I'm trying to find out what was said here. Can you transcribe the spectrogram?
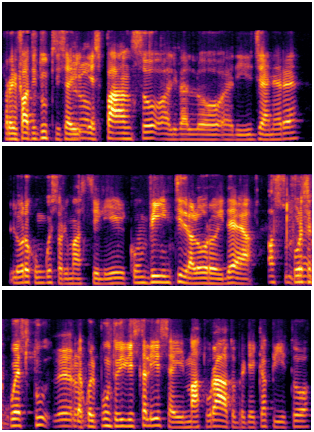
Però infatti tu ti sei Però- espanso a livello eh, di genere, loro comunque sono rimasti lì convinti della loro idea. Assolutamente. Forse questo, da quel punto di vista lì sei maturato perché hai capito,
